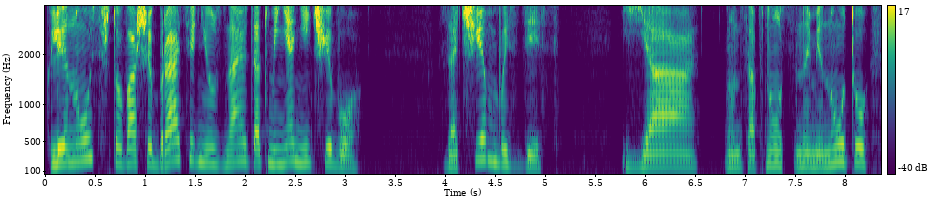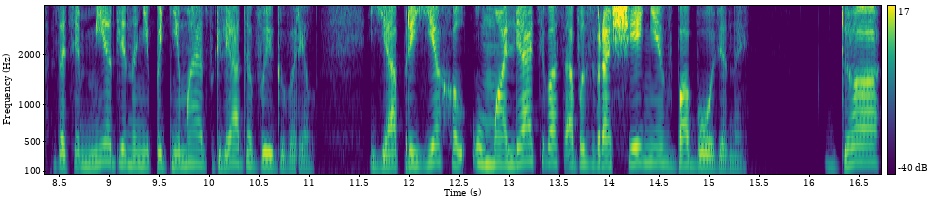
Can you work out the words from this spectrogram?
«Клянусь, что ваши братья не узнают от меня ничего». «Зачем вы здесь?» «Я...» Он запнулся на минуту, затем, медленно, не поднимая взгляда, выговорил. «Я приехал умолять вас о возвращении в Бобовины». «Да,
